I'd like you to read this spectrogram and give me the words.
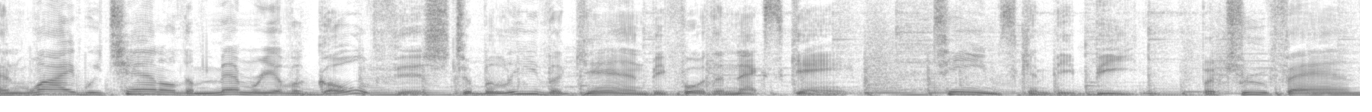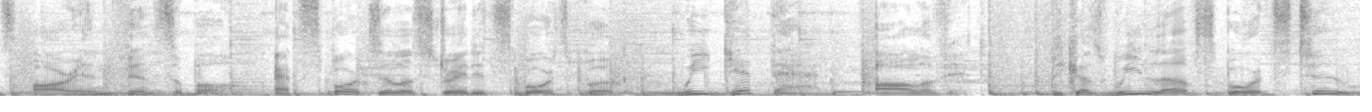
and why we channel the memory of a goldfish to believe again before the next game. Teams can be beaten, but true fans are invincible. At Sports Illustrated Sportsbook, we get that, all of it. Because we love sports too.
